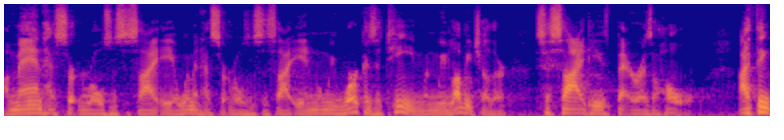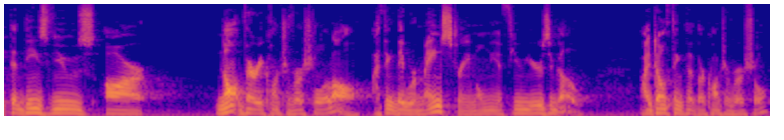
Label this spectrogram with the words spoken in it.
a man has certain roles in society, a woman has certain roles in society, and when we work as a team, when we love each other, society is better as a whole. I think that these views are not very controversial at all. I think they were mainstream only a few years ago. I don't think that they're controversial.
